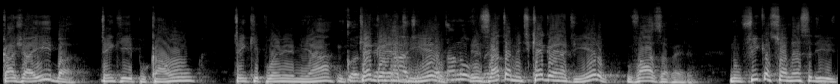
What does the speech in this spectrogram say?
Cajaíba tem que ir pro K1, tem que ir pro MMA. Enquanto quer ganhar dinheiro? tá novo, né? exatamente, quer ganhar dinheiro? Vaza, velho. Não fica só nessa de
